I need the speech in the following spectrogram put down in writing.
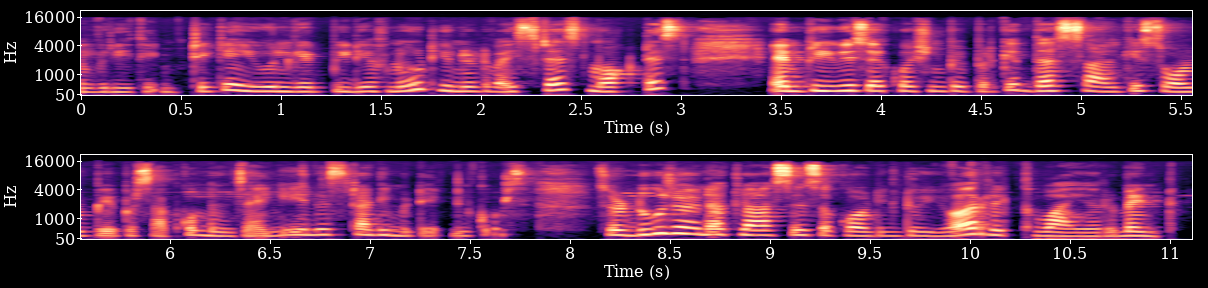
everything ठीक है you will get PDF note unit wise test mock test and previous year question paper के 10 साल के solved papers आपको मिल जाएँगे in a study material course so do join our classes according to your requirement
